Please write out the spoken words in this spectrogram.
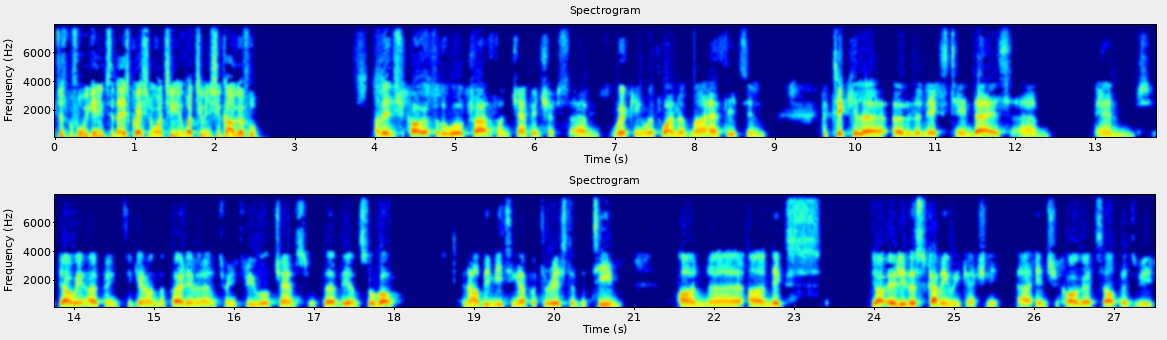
just before we get into today's question, what you what you in Chicago for? I'm in Chicago for the World Triathlon Championships. Um, working with one of my athletes in particular over the next ten days, um, and yeah, we're hoping to get on the podium at under 23 World Champs with uh, Wian Sullwald, and I'll be meeting up with the rest of the team on uh, our next, yeah, early this coming week actually, uh, in Chicago itself as we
